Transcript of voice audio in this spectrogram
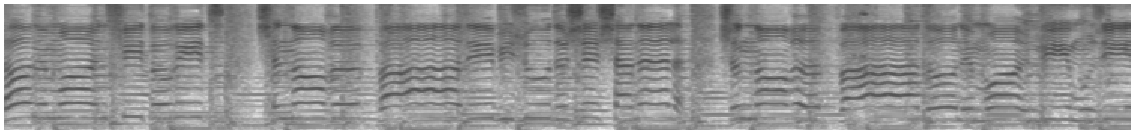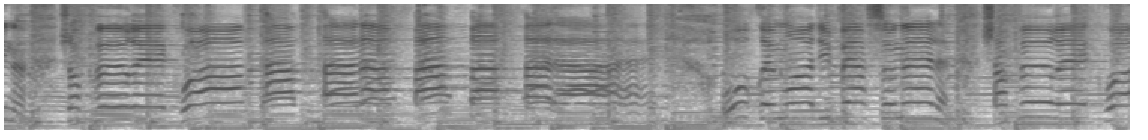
Donnez-moi une suite au Ritz, je n'en veux pas des bijoux de chez Chanel, je n'en veux pas. Donnez-moi une limousine, j'en ferai quoi? Offrez-moi du personnel, j'en ferai quoi?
